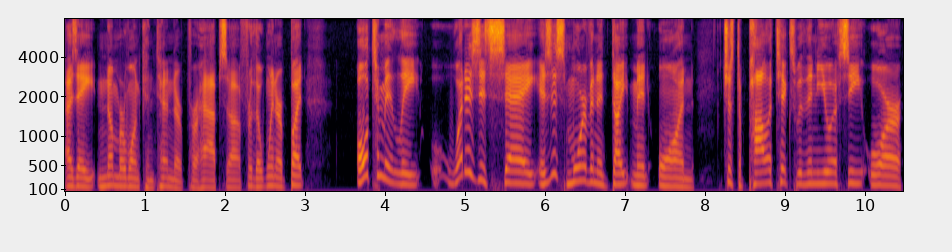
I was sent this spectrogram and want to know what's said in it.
as a number one contender, perhaps uh, for the winner. But ultimately, what does it say? Is this more of an indictment on just the politics within the UFC, or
